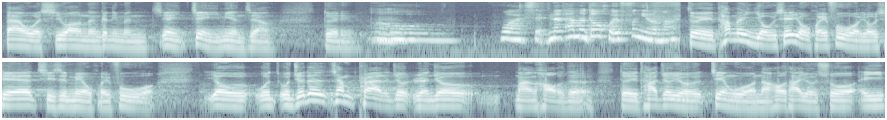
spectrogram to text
但我希望能跟你们见见一面，这样，对。哦。哇塞，那他们都回复你了吗？对他们有些有回复我，有些其实没有回复我。有我我觉得像 Prad 就人就蛮好的，对他就有见我，然后他有说，哎，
